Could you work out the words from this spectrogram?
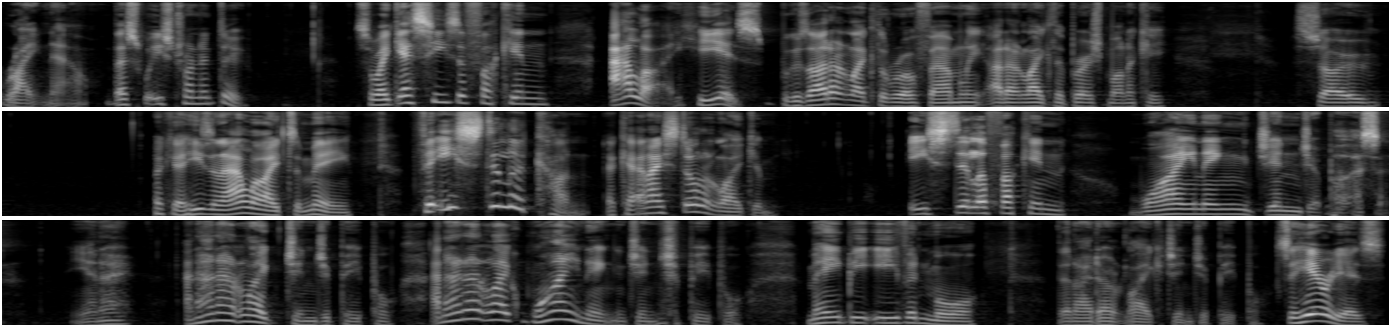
right now. That's what he's trying to do. So I guess he's a fucking ally. He is. Because I don't like the royal family. I don't like the British monarchy. So, okay, he's an ally to me. But he's still a cunt, okay? And I still don't like him. He's still a fucking whining ginger person, you know? And I don't like ginger people. And I don't like whining ginger people. Maybe even more than I don't like ginger people. So here he is.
